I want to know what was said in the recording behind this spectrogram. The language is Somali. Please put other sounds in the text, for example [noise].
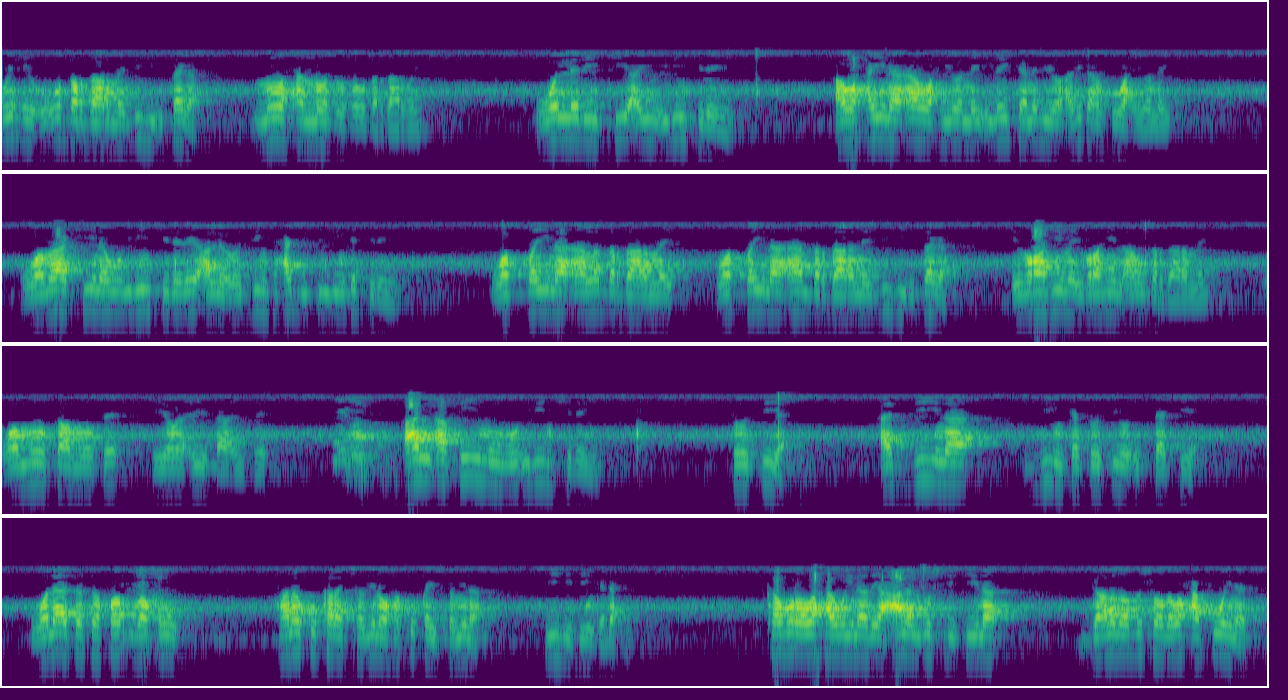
wixii uu u dardaarmay bihi isaga nuuxan nuux wuxuu u dardaarmay. Waaladii kii ayuu idin jideeyey awxaynaa aan waxyoonay ilayka nebigo adiga aan ku waxyoonay wamaa kiina wuu idin jireeyey alle oo diinka xaggiisu idinka jireeyey wasaynaa aan la dardaaranay wasaynaa aan dardaaranay bihi isaga ibraahiima ibraahim aan u dardaaranay wa muusa muuse iyo wa ciisa ciise. An aqiimuu buu idin jireeyey toosiya. Addiina diinka toosiya oo istaajiya walaa tatafaraquu hana ku kala jabinoo ha ku qaybsamina fiihi diinka dhexdiisa. Kabura waxaa weynaaday cala almushrikiina gaalada dushooda waxaa ku weynaatay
